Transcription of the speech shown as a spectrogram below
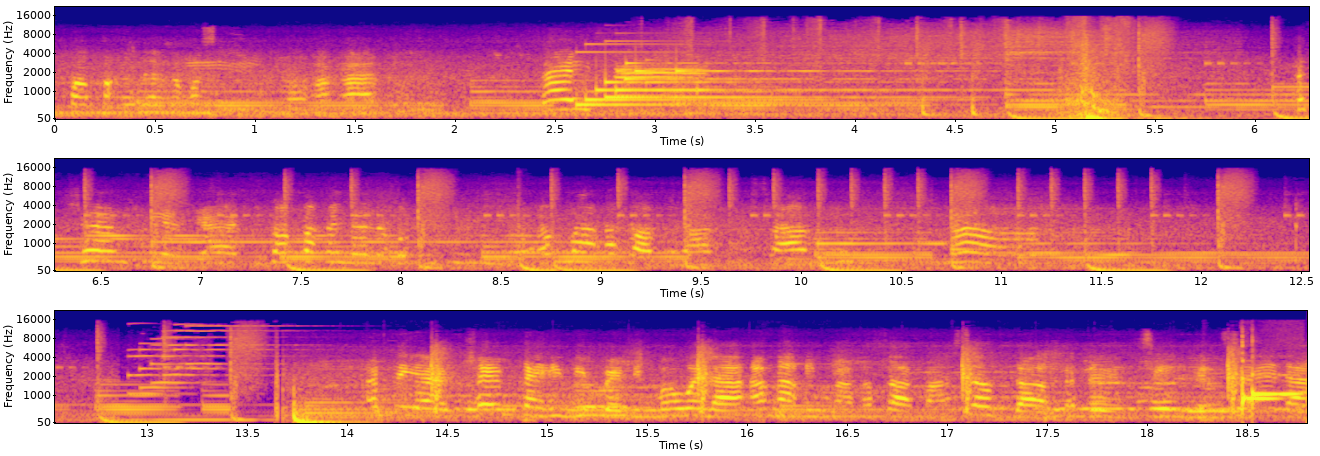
ipapakilala ko sa inyo ang ating driver. At syempre, yan, ipapakilala ko sa inyo ang mga kasama natin sa amin at ayan, syempre, hindi pwedeng mawala ang aking mga kasama sa vlog at ayun, si Vincena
